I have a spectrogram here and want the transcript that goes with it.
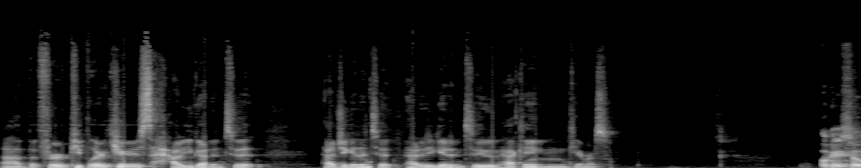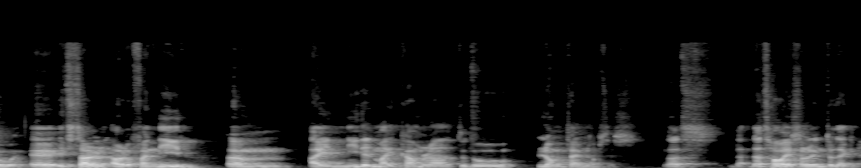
Uh, but for people who are curious how you got into it, how did you get into it? How did you get into hacking cameras? Okay, so uh, it started out of a need. Um, I needed my camera to do long time lapses. That's that, that's how I started into like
